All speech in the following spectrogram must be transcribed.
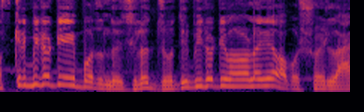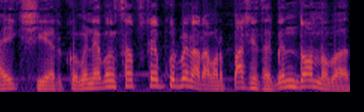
আজকের ভিডিওটি এই পর্যন্তই ছিল। যদি ভিডিওটি ভালো লাগে অবশ্যই লাইক শেয়ার করবেন এবং সাবস্ক্রাইব করবেন। আর আমার পাশে থাকবেন। ধন্যবাদ।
